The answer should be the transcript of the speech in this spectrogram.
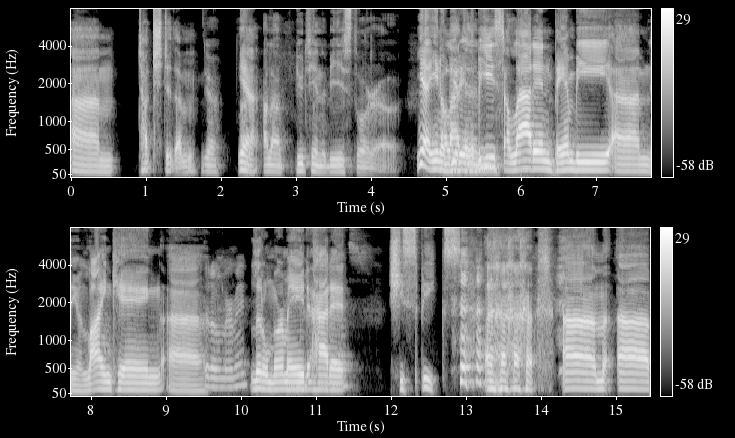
um, touch to them. Yeah. Yeah. A, la Beauty and the Beast or uh, Yeah, you know, Beauty and the Beast, Aladdin, Bambi, um, you know, Lion King, uh, Little Mermaid. Little Mermaid had it. She speaks. um, uh,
